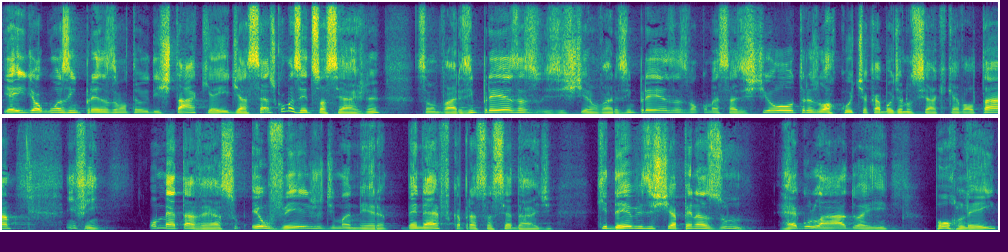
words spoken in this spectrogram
e aí de algumas empresas vão ter o destaque aí de acesso, como as redes sociais, né? São várias empresas, existiram várias empresas, vão começar a existir outras. O Orkut acabou de anunciar que quer voltar. Enfim, o metaverso eu vejo de maneira benéfica para a sociedade que deve existir apenas um regulado aí por lei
